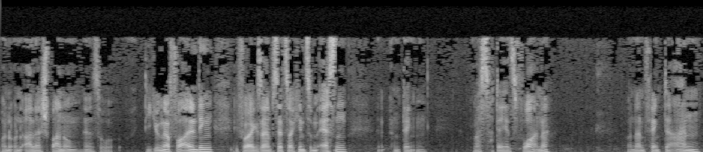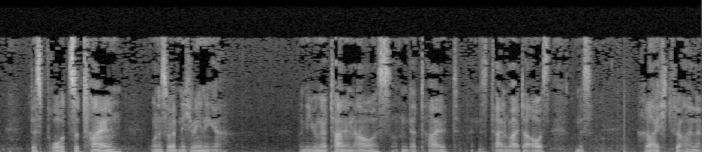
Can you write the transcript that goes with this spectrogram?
Und, und alle Spannung, ne? So, die Jünger vor allen Dingen, die vorher gesagt haben, setzt euch hin zum Essen und denken, was hat er jetzt vor, ne? Und dann fängt er an, das Brot zu teilen und es wird nicht weniger. Und die Jünger teilen aus und er teilt, sie teilen weiter aus und es reicht für alle.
